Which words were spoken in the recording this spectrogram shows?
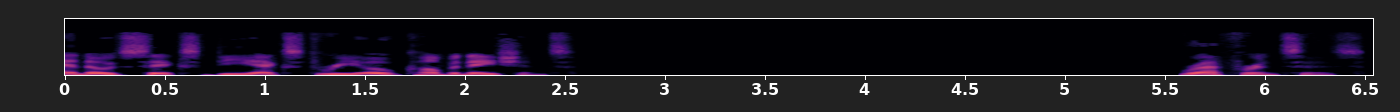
NO6-DX30 combinations. References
